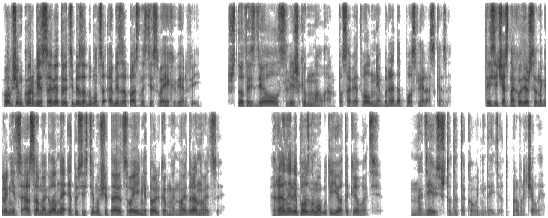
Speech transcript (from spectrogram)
В общем, Корби советую тебе задуматься о безопасности своих верфей. «Что ты сделал, слишком мало», — посоветовал мне Брэда после рассказа. «Ты сейчас находишься на границе, а самое главное, эту систему считают своей не только мы, но и дранойцы. Рано или поздно могут ее атаковать. «Надеюсь, что до такого не дойдет», — проворчал я.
